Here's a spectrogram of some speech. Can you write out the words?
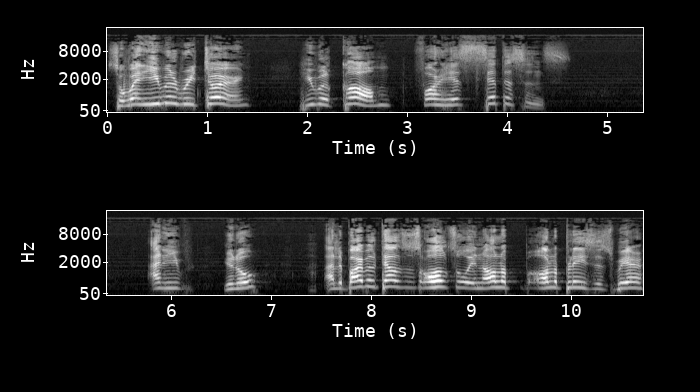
So when he will return, he will come for his citizens. And he, you know, and the Bible tells us also in all all the places where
